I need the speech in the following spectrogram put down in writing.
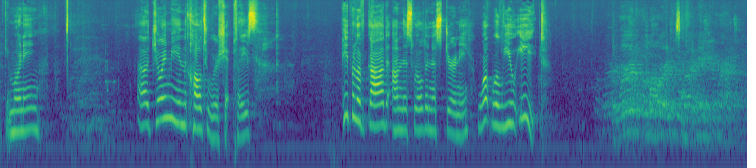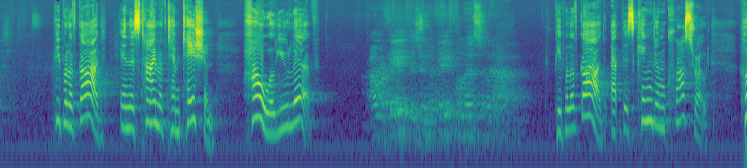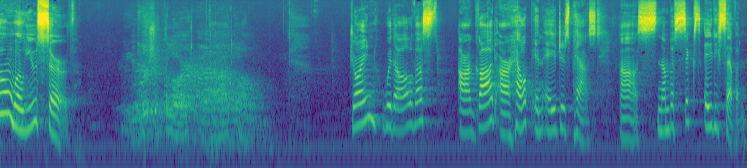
Good morning. Uh, join me in the call to worship, please. People of God on this wilderness journey, what will you eat? The word of the Lord is our daily bread. People of God, in this time of temptation, how will you live? Our faith is in the faithfulness of God. People of God, at this kingdom crossroad, whom will you serve? We worship the Lord our God alone. Join with all of us, our God, our help in ages past. Uh, number 687.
